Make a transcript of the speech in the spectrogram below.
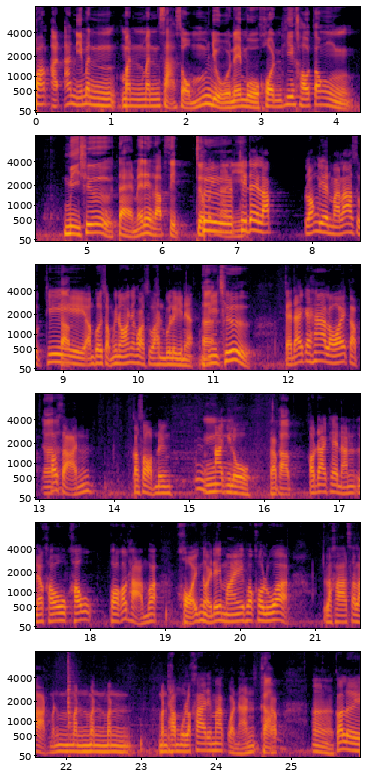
ความอัดอั้นนี้มันมันมันสะสมอยู่ในหมู่คนที่เขาต้องมีชื่อแต่ไม่ได้รับสิทธิ์เจอคืปัญอหานี้ ที่ได้รับร้องเรียนมาล่าสุดที่ครับอำเภอสองพี่น้องจังหวัดสุพรรณบุรีเนี่ยฮะมีชื่อ แต่ได้แค่ 500 กับอ่าข้าวสารกระสอบหนึ่งอืมห้ากิโลครับครับ เขาได้แค่นั้นแล้วเขาเขาพอเขาถามว่าขออีกหน่อยได้ไหมเพราะเขารู้ว่าราคาสลากมันมันมันมันมันทำมูลค่าได้มากกว่านั้นครับ เออก็เลย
